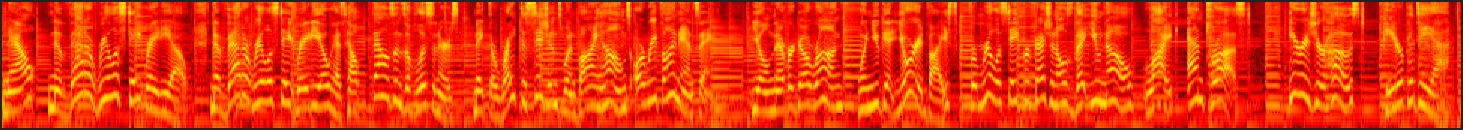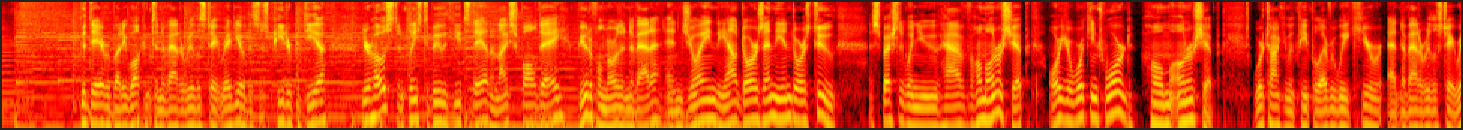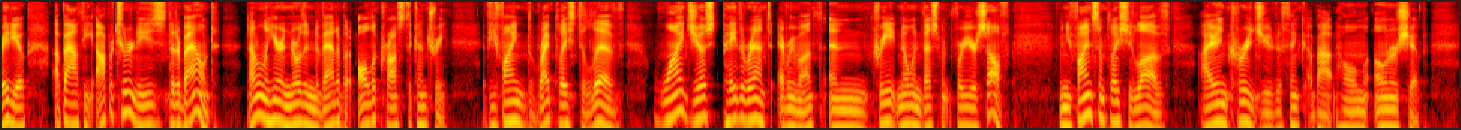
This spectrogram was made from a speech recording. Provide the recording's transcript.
Now, Nevada Real Estate Radio. Nevada Real Estate Radio has helped thousands of listeners make the right decisions when buying homes or refinancing. You'll never go wrong when you get your advice from real estate professionals that you know, like, and trust. Here is your host, Peter Padilla. Good day, everybody. Welcome to Nevada Real Estate Radio. This is Peter Padilla, your host, and pleased to be with you today on a nice fall day. Beautiful northern Nevada, enjoying the outdoors and the indoors too, especially when you have home ownership or you're working toward home ownership. We're talking with people every week here at Nevada Real Estate Radio about the opportunities that abound, not only here in northern Nevada, but all across the country. If you find the right place to live, why just pay the rent every month and create no investment for yourself? When you find some place you love, I encourage you to think about home ownership.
